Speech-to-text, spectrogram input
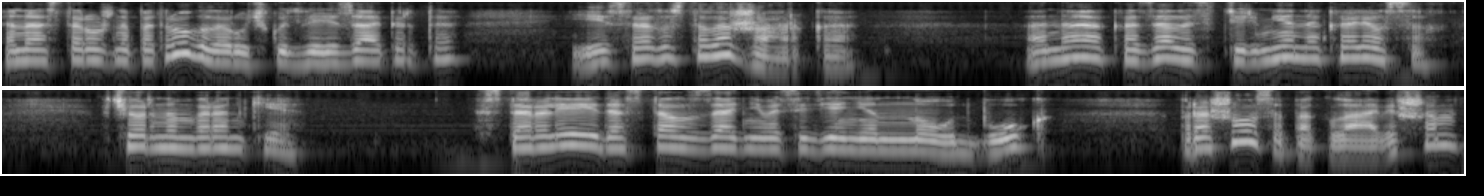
Она осторожно потрогала ручку двери заперта. Ей сразу стало жарко. Она оказалась в тюрьме на колесах, в черном воронке. Старлей достал с заднего сиденья ноутбук — прошелся по клавишам,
